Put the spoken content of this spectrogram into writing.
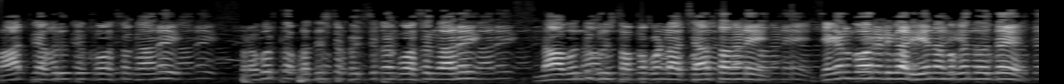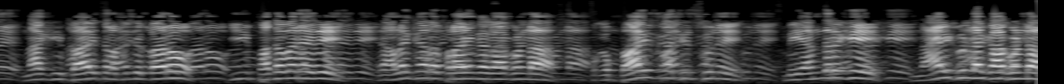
పార్టీ అభివృద్ధి కోసం గాని ప్రభుత్వ ప్రతిష్ట పెంచడం కోసం గాని నా వంతు కృషి తప్పకుండా చేస్తానని జగన్మోహన్ రెడ్డి గారు ఏ నమ్మకంతో అయితే నాకు ఈ బాధ్యతలు అప్పచెప్పారో ఈ పదవి అనేది అలంకార ప్రాయంగా కాకుండా ఒక బాధ్యతగా తీసుకుని మీ అందరికీ నాయకుల్లా కాకుండా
